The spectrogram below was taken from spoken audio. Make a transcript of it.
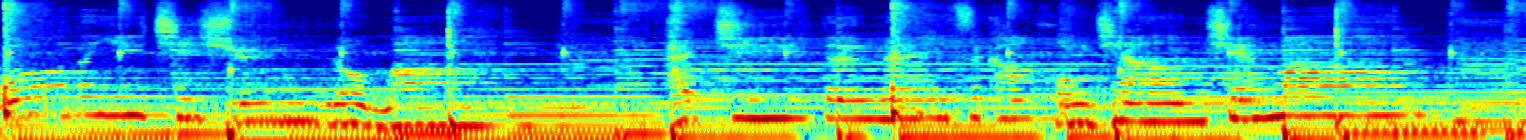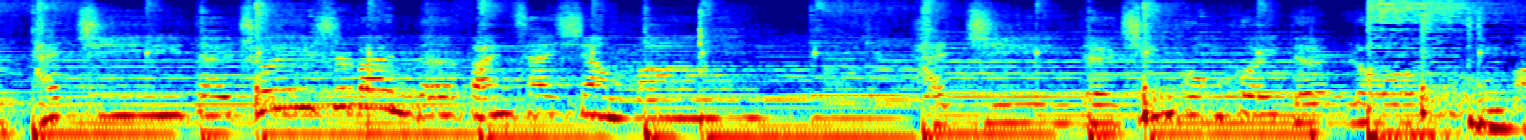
我们一起巡逻吗？还记得那次抗洪抢险吗？还记得炊事班的饭菜香吗？还记得庆功会的锣鼓吗？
